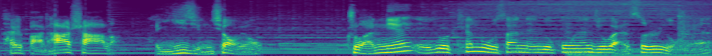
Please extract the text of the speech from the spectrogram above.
他就把他杀了。以儆效尤。转年，也就是天禄三年，就公元九百四十九年，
